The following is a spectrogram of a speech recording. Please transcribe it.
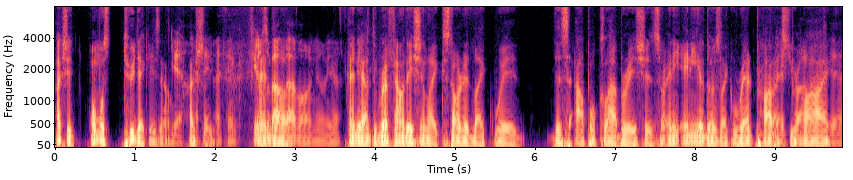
Actually, almost two decades now. Yeah. I actually, think, I think feels And, about uh, that long now. Yeah. and yeah, the Red Foundation like started like with this Apple collaboration. So any any of those like red products Red you product, buy, Yeah.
